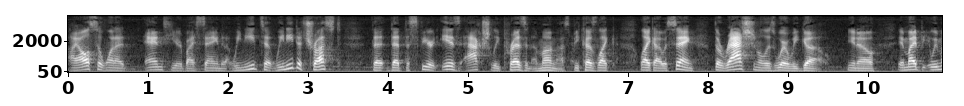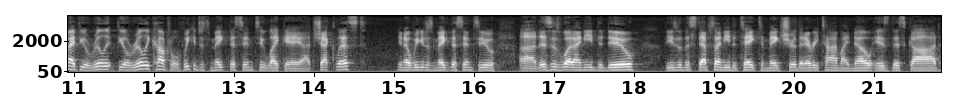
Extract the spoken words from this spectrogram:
I also want to end here by saying that we need to we need to trust that that the Spirit is actually present among us because, like like I was saying, the rational is where we go. You know, it might be we might feel really feel really comfortable if we could just make this into like a uh, checklist. You know, we could just make this into uh, this is what I need to do. These are the steps I need to take to make sure that every time I know is this God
